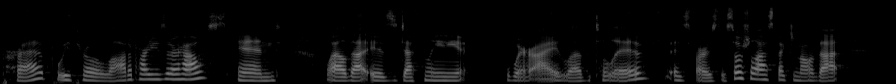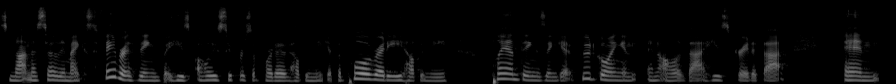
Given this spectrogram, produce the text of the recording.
prep. We throw a lot of parties at our house, and while that is definitely where I love to live as far as the social aspect and all of that, it's not necessarily Mike's favorite thing, but he's always super supportive, helping me get the pool ready, helping me plan things and get food going and, and all of that. He's great at that. And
